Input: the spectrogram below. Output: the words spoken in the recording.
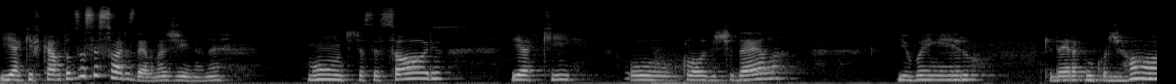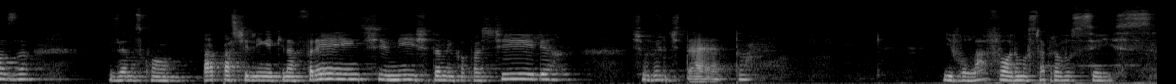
E aqui ficava todos os acessórios dela, imagina, né? Um monte de acessório. E aqui o closet dela e o banheiro, que daí era com cor de rosa. Fizemos com a pastilhinha aqui na frente, o nicho também com a pastilha, chuveiro de teto. E vou lá fora mostrar pra vocês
